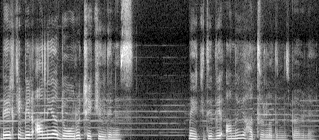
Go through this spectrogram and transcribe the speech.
Belki bir anıya doğru çekildiniz. Belki de bir anıyı hatırladınız böyle.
